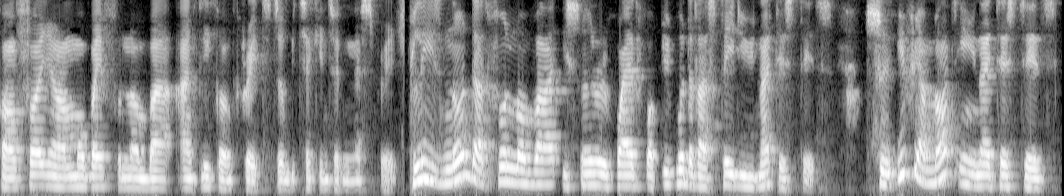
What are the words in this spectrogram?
confirm your mobile phone number and click on create to be taken to the next page. Please note that phone number is only required for people that are staying in the United States. So if you are not in United States,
